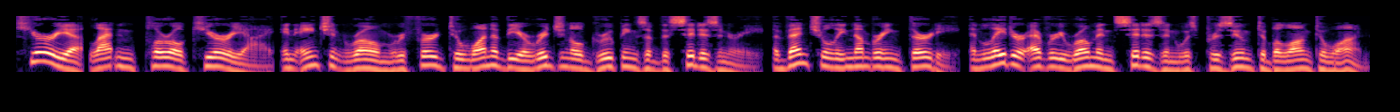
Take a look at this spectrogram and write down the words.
Curia Latin plural curiae in ancient Rome referred to one of the original groupings of the citizenry, eventually numbering 30, and later every Roman citizen was presumed to belong to one.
